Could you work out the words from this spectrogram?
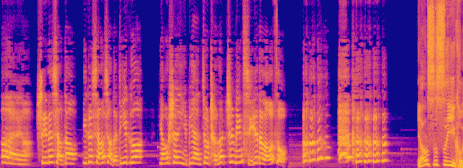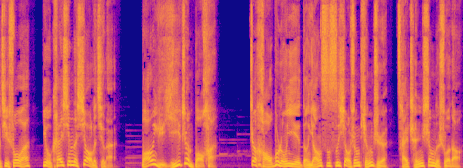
哎呀，谁能想到一个小小的的哥，摇身一变就成了知名企业的老总？杨思思一口气说完，又开心的笑了起来。王宇一阵暴汗，这好不容易等杨思思笑声停止。才沉声的说道：“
